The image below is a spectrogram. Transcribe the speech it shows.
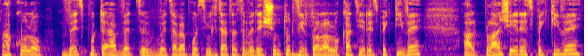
acolo veți, putea, veți, veți avea posibilitatea să vedeți și un tur virtual al locației respective, al plajei respective,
